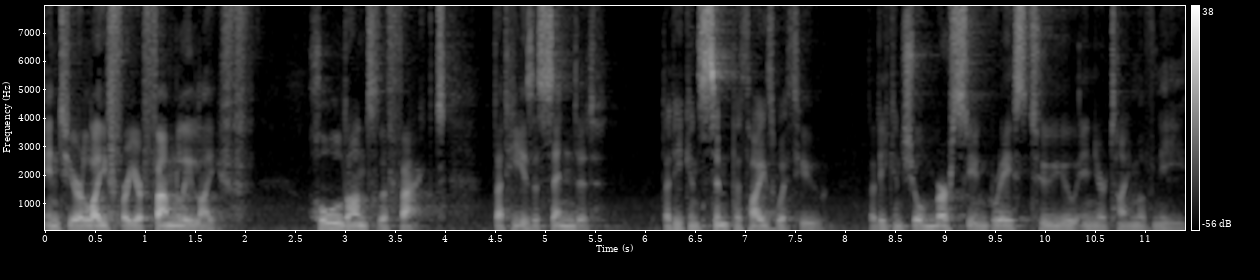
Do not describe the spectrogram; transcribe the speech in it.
into your life or your family life, hold on to the fact that He is ascended, that He can sympathize with you, that He can show mercy and grace to you in your time of need.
